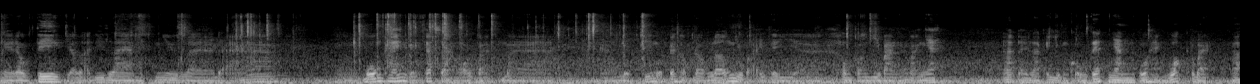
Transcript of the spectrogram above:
ngày đầu tiên trở lại đi làm cũng như là đã ờ, 4 tháng giãn cách xã hội bạn mà à, được ký một cái hợp đồng lớn như vậy thì à, không còn gì bằng các bạn nha. Đó, đây là cái dụng cụ test nhanh của Hàn Quốc các bạn. Đó,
